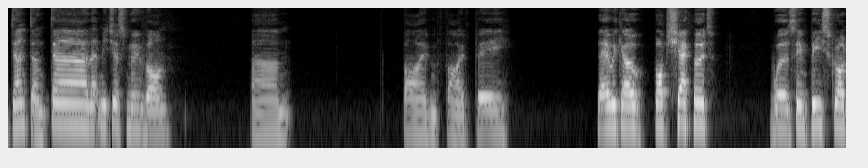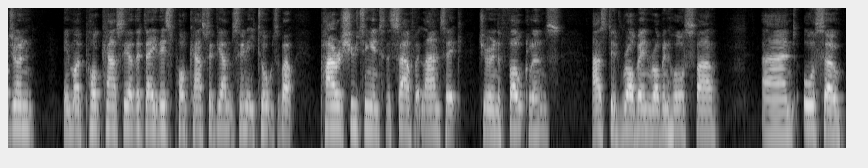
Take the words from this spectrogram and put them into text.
Dun, dun, dun. Let me just move on. Um, 5 and 5B. There we go. Bob Shepherd was in B Squadron in my podcast the other day. This podcast, if you haven't seen it, he talks about parachuting into the South Atlantic during the Falklands, as did Robin, Robin Horsfall, and also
